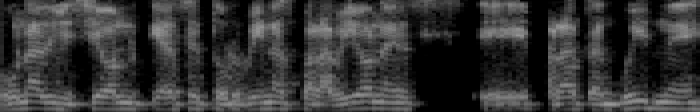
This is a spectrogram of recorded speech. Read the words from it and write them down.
una división que hace turbinas para aviones, Pratt Whitney,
